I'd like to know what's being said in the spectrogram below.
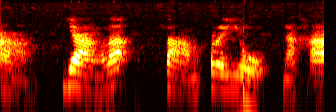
ออย่างละ 3 ประโยคนะคะ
